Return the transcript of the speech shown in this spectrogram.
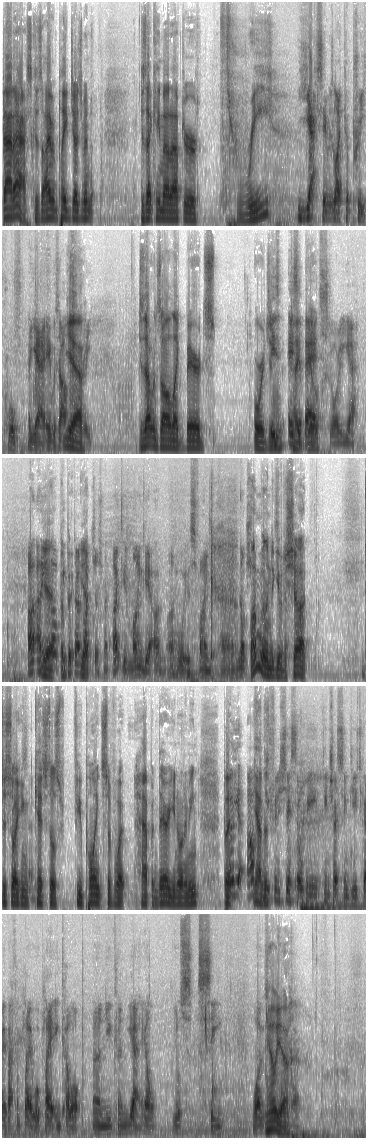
badass because I haven't played Judgment because that came out after three. Yes, it was like a prequel. Uh, Yeah, it was after Yeah. three. Because that one's all like Baird's origin It's, it's a bad deal. story, yeah. I, I think Yeah, a lot of people bit- don't yeah. like Judgment. I didn't mind it. I, I thought it was fine. Uh, I'm not sure I'm willing to give it a shot, just so I can catch those few points of what happened there. You know what I mean? But Oh yeah, after yeah, we finish this, it'll be interesting for you to go back and play it. We'll play it in co-op, and you can, yeah, it'll, you'll see I was Hell yeah. about.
